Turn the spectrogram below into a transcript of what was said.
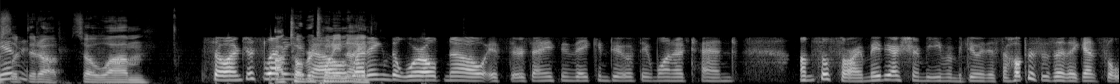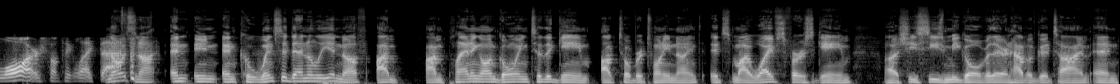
just looked it up. So, um, so I'm just letting October you know, 29th. letting the world know if there's anything they can do if they want to attend. I'm so sorry. Maybe I shouldn't be even be doing this. I hope this isn't against the law or something like that. No, it's not. And and, and coincidentally enough, I'm I'm planning on going to the game October 29th. It's my wife's first game. Uh, she sees me go over there and have a good time, and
